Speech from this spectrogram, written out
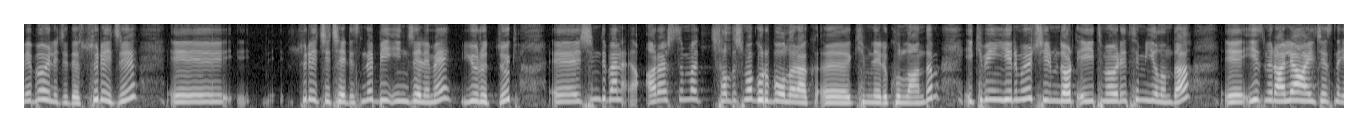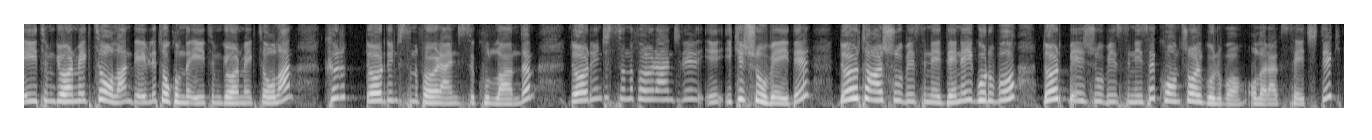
Ve böylece de süreci... E, süreç içerisinde bir inceleme yürüttük. E, şimdi ben araştırma çalışma grubu olarak e, kimleri kullandım? 2023-24 eğitim öğretim yılında e, İzmir Ali Ağa ilçesinde eğitim görmekte olan, devlet okulunda eğitim görmekte olan 44. sınıf öğrencisi kullandım. 4. sınıf öğrencileri e, iki şubeydi. 4A şubesini deney grubu, 4B şubesini ise kontrol grubu olarak seçtik.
